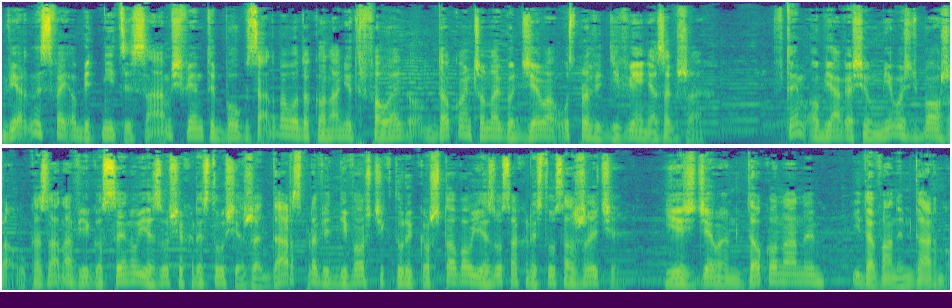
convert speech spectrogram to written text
Wierny swej obietnicy, sam święty Bóg zadbał o dokonanie trwałego, dokończonego dzieła usprawiedliwienia za grzech. W tym objawia się miłość Boża ukazana w Jego Synu Jezusie Chrystusie, że dar sprawiedliwości, który kosztował Jezusa Chrystusa życie, jest dziełem dokonanym i dawanym darmo.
